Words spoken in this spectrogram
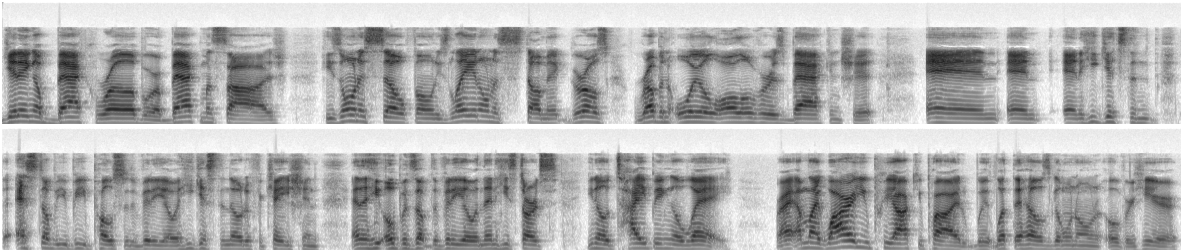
getting a back rub or a back massage He's on his cell phone. He's laying on his stomach. Girls rubbing oil all over his back and shit. And and and he gets the, the SWP posted the video and he gets the notification and then he opens up the video and then he starts, you know, typing away. Right? I'm like, why are you preoccupied with what the hell's going on over here?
